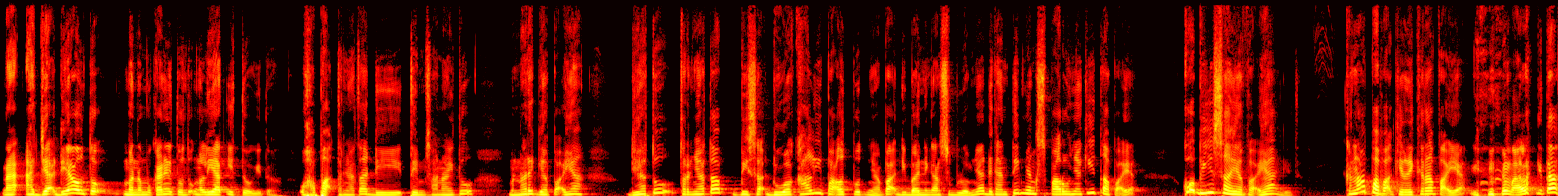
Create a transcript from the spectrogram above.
Nah, ajak dia untuk menemukan itu, untuk ngelihat itu gitu. Wah Pak, ternyata di tim sana itu menarik ya Pak ya dia tuh ternyata bisa dua kali pak outputnya pak dibandingkan sebelumnya dengan tim yang separuhnya kita pak ya. Kok bisa ya pak ya gitu. Kenapa pak kira-kira pak ya? malah kita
